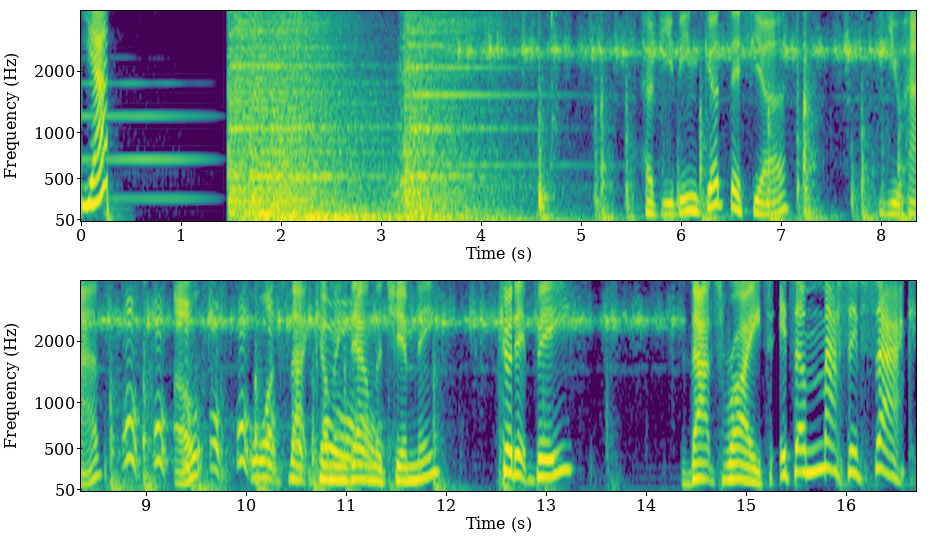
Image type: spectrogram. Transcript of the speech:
Yep. Have you been good this year? You have? Oh, what's that coming down the chimney? Could it be? That's right, it's a massive sack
